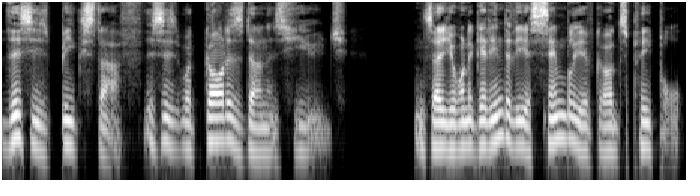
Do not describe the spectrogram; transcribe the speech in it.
This is big stuff. This is what God has done is huge. And so you want to get into the assembly of God's people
